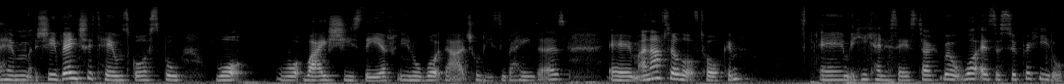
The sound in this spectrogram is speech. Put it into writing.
um, she eventually tells Gospel what, what why she's there, you know, what the actual reason behind it is. Um, and after a lot of talking, um, he kind of says to her, Well, what is a superhero?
